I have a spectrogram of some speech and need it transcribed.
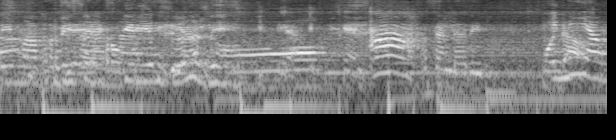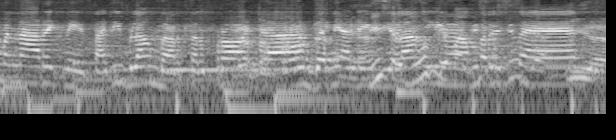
Lima Bisa persen. experience banget nih. Oh, Oke. Ah, persen dari modal. Ini yang menarik nih. Tadi bilang barter produk, Barter produk, ini ada yang ya. bilang Bisa juga, 5%. bisa juga. Iya.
